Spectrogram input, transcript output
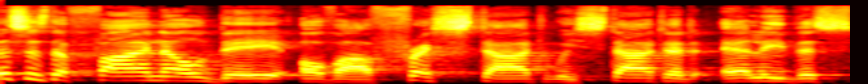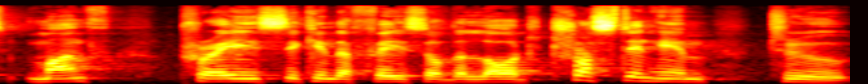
This is the final day of our fresh start. We started early this month praying, seeking the face of the Lord, trusting Him to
